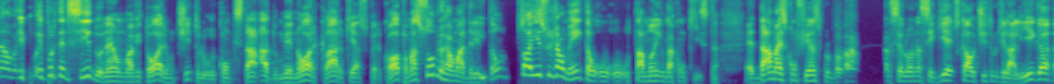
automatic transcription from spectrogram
Não, e, e, por ter sido né, uma vitória, um título conquistado, menor, claro, que é a Supercopa, mas sobre o Real Madrid. Então, só isso já aumenta o, o, o tamanho da conquista. É, dá mais confiança para o Barcelona seguir buscar o título de La Liga.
